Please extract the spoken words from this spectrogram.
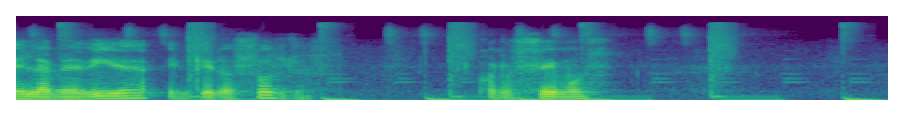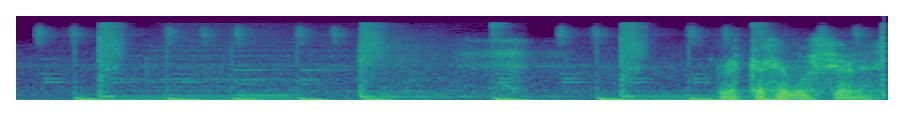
en la medida en que nosotros conocemos nuestras emociones.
